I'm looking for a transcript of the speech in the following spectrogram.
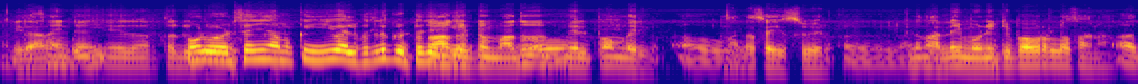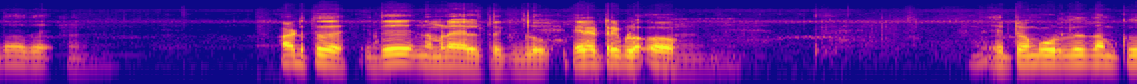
ഇതാണ് അതിന്റെ യഥാർത്ഥ ഒരു- നമ്മൾ മേടിച്ചു കഴിഞ്ഞാൽ നമുക്ക് ഈ വലുപ്പത്തിൽ കിട്ടും ആ കിട്ടും. അത് വലുപ്പം വരും. നല്ല സൈസ് വരും. പിന്നെ നല്ല ഇമ്മ്യൂണിറ്റി പവർ ഉള്ള സാധനം. അതെ അതെ. അടുത്തത്? ഇത് നമ്മുടെ ഇലക്ട്രിക് ബ്ലൂ ഇലക്ട്രിക് ബ്ലോ ഓ. ഏറ്റവും കൂടുതൽ നമുക്ക്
